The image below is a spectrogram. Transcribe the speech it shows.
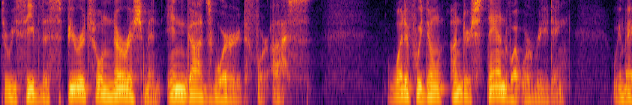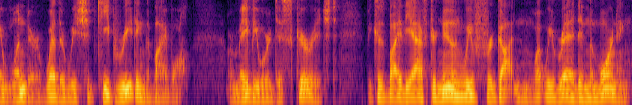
to receive the spiritual nourishment in God's Word for us. What if we don't understand what we're reading? We may wonder whether we should keep reading the Bible. Or maybe we're discouraged because by the afternoon we've forgotten what we read in the morning.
